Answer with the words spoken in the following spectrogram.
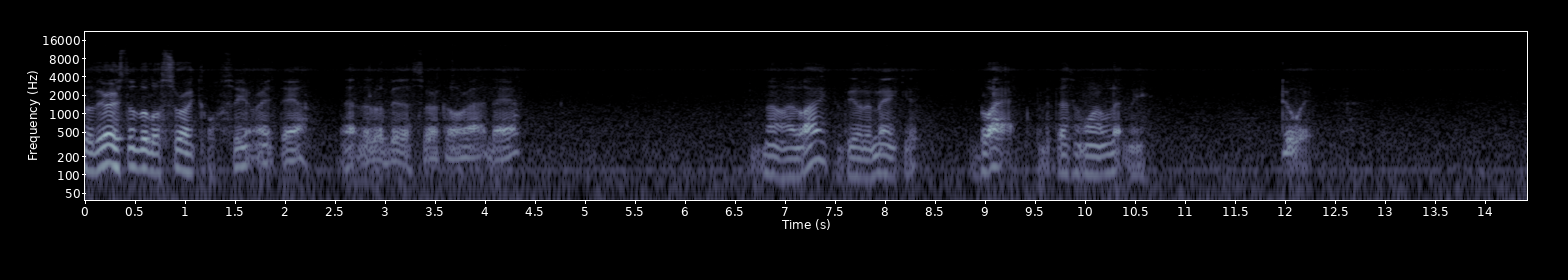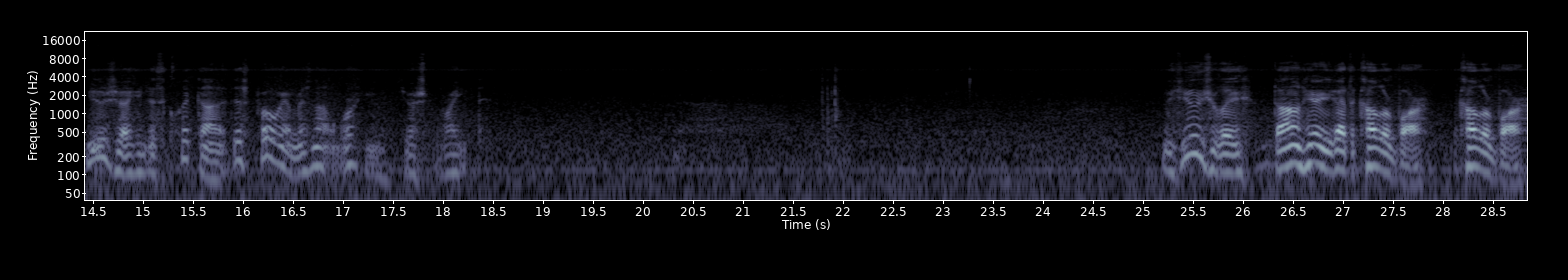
So there's the little circle. See it right there? That little bit of circle right there. Now I like to be able to make it black, but it doesn't want to let me do it. Usually I can just click on it. This program is not working just right. Usually down here you got the color bar, the color bar.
